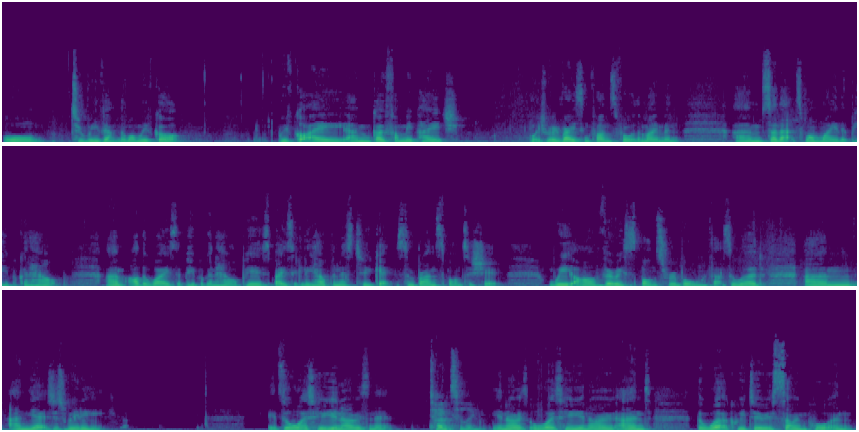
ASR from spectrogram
or to revamp the one we've got. We've got a um, GoFundMe page, which we're raising funds for at the moment. Um, so that's one way that people can help. Um, other ways that people can help is basically helping us to get some brand sponsorship. We are very sponsorable, if that's a word. Um, and yeah, it's just really, it's always who you know, isn't it? Totally. You know, it's always who you know. And the work we do is so important.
